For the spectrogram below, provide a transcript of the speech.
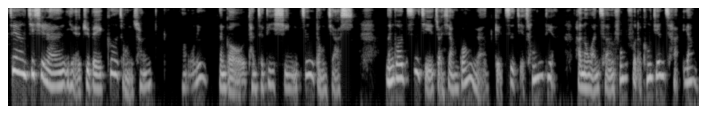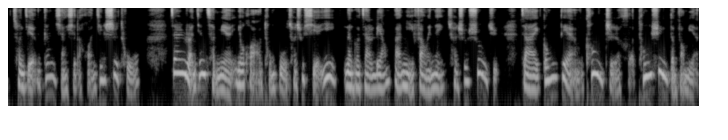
这样，机器人也具备各种传能力，能够探测地形、自动驾驶，能够自己转向光源，给自己充电，还能完成丰富的空间采样，创建更详细的环境视图。在软件层面，优化同步传输协议，能够在两百米范围内传输数据，在供电控制和通讯等方面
